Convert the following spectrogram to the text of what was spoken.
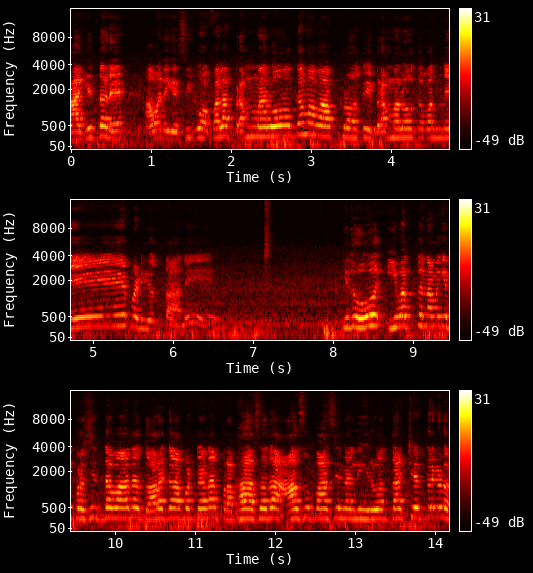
ಹಾಗಿದ್ದರೆ ಅವನಿಗೆ ಸಿಗುವ ಫಲ ಬ್ರಹ್ಮಲೋಕಮವಾಪ್ನೋತಿ. ಬ್ರಹ್ಮಲೋಕವನ್ನೇ ಪಡೆಯುತ್ತಾನೆ. ಇದು ಇವತ್ತು ನಮಗೆ ಪ್ರಸಿದ್ಧವಾದ ದ್ವಾರಕಾಪಟ್ಟಣ ಪ್ರಭಾಸದ ಆಸುಪಾಸಿನಲ್ಲಿ ಇರುವಂತಹ ಕ್ಷೇತ್ರಗಳು.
